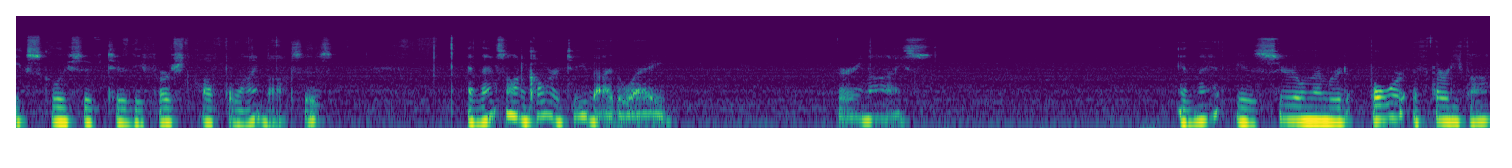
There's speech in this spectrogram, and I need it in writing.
exclusive to the first off the line boxes. And that's on card too, by the way. Very nice. And that is serial numbered 4 of 35.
